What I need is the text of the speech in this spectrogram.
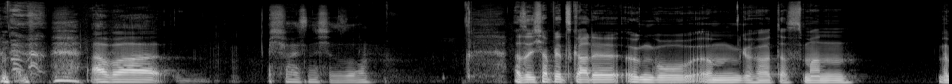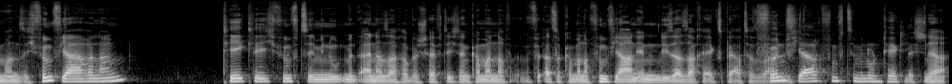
Aber ich weiß nicht, also. Also ich habe jetzt gerade irgendwo ähm, gehört, dass man wenn man sich fünf Jahre lang täglich 15 Minuten mit einer Sache beschäftigt, dann kann man nach, also kann man nach fünf Jahren in dieser Sache Experte sein. Fünf Jahre, 15 Minuten täglich. Ja.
